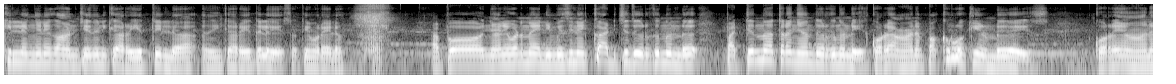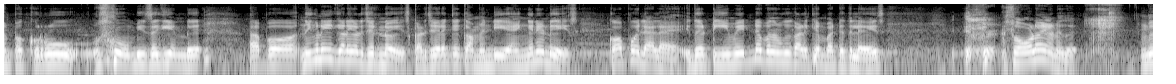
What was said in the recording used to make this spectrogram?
കില്ല് എങ്ങനെ കാണിച്ചതെന്ന് എനിക്ക് അറിയത്തില്ല. അതെനിക്ക് അറിയത്തില്ല കേസ് സത്യം പറയാലോ. അപ്പോൾ ഞാൻ ഇവിടെ നിന്ന് എനിമീസിനെയൊക്കെ അടിച്ച് തീർക്കുന്നുണ്ട്. പറ്റുന്ന അത്ര ഞാൻ തീർക്കുന്നുണ്ട്. കുറേ ഒക്കെ ഉണ്ട് കേസ് കുറേ ആനപ്പക്കറു സോംബീസൊക്കെ ഉണ്ട്. അപ്പോൾ നിങ്ങൾ ഈ കളി കളിച്ചിട്ടുണ്ടോ ഗൈസ് കളിച്ചവരൊക്കെ കമന്റ് ചെയ്യുക. എങ്ങനെയുണ്ട് ഗൈസ് കുഴപ്പമില്ല അല്ലേ ഇത് ടീംമേറ്റിന്റെ ഒപ്പം നമുക്ക് കളിക്കാൻ പറ്റത്തില്ല ഗൈസ് സോളോയാണിത്. ഇത്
